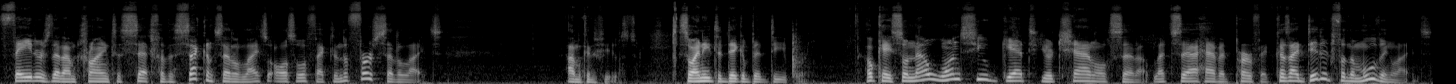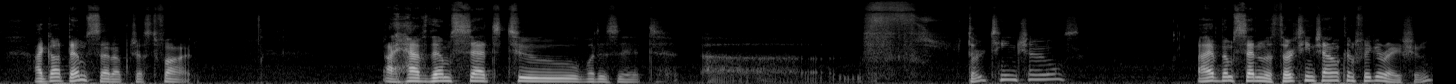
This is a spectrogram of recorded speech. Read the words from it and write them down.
faders that I'm trying to set for the second set of lights are also affecting the first set of lights. I'm confused. So I need to dig a bit deeper. Okay, so now once you get your channel set up, let's say I have it perfect, because I did it for the moving lights. I got them set up just fine. I have them set to, what is it? Uh, 13 channels? I have them set in the 13 channel configuration,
